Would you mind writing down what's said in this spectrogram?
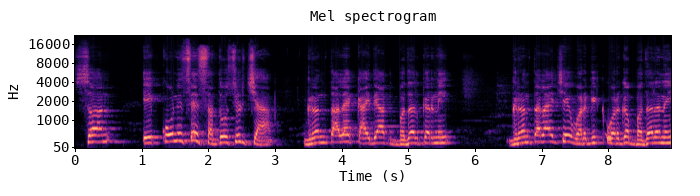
सन एकोणीसशे सदोसष्टच्या ग्रंथालय कायद्यात बदल करणे ग्रंथालयाचे वर्ग वर्ग बदलणे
